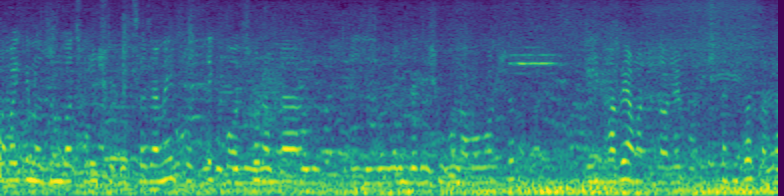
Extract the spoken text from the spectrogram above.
সবাইকে নতুন বছরের শুভেচ্ছা জানাই। প্রত্যেক বছর আমরা শুভ নববর্ষ। এইভাবে আমাদের দলের প্রতিষ্ঠা দিবস তথা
